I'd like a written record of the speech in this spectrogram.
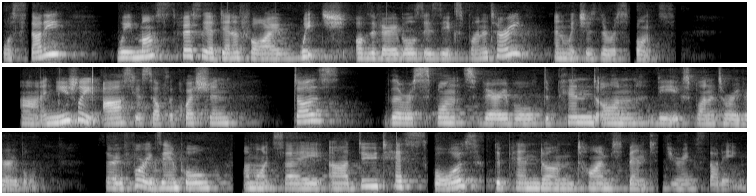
or study, we must firstly identify which of the variables is the explanatory and which is the response. Uh, and usually ask yourself the question, does the response variable depend on the explanatory variable? So for example, I might say, uh, do test scores depend on time spent during studying?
